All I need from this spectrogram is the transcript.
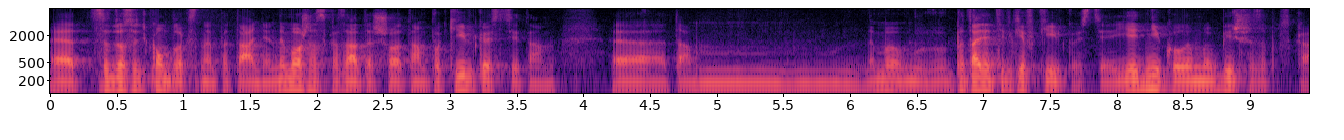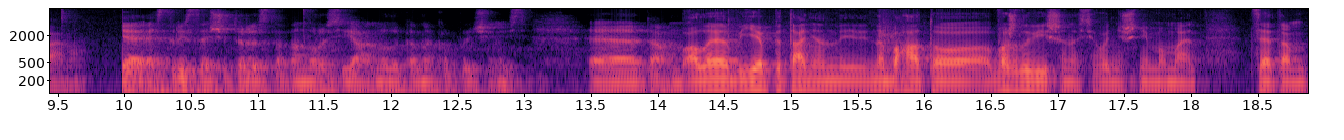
е, це досить комплексне питання. Не можна сказати, що там по кількості там. Там питання тільки в кількості. Є дні, коли ми більше запускаємо. Є С-300, С-400 там росіян, велика накопиченість. Е, там, Але є питання набагато важливіше на сьогоднішній момент. Це там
